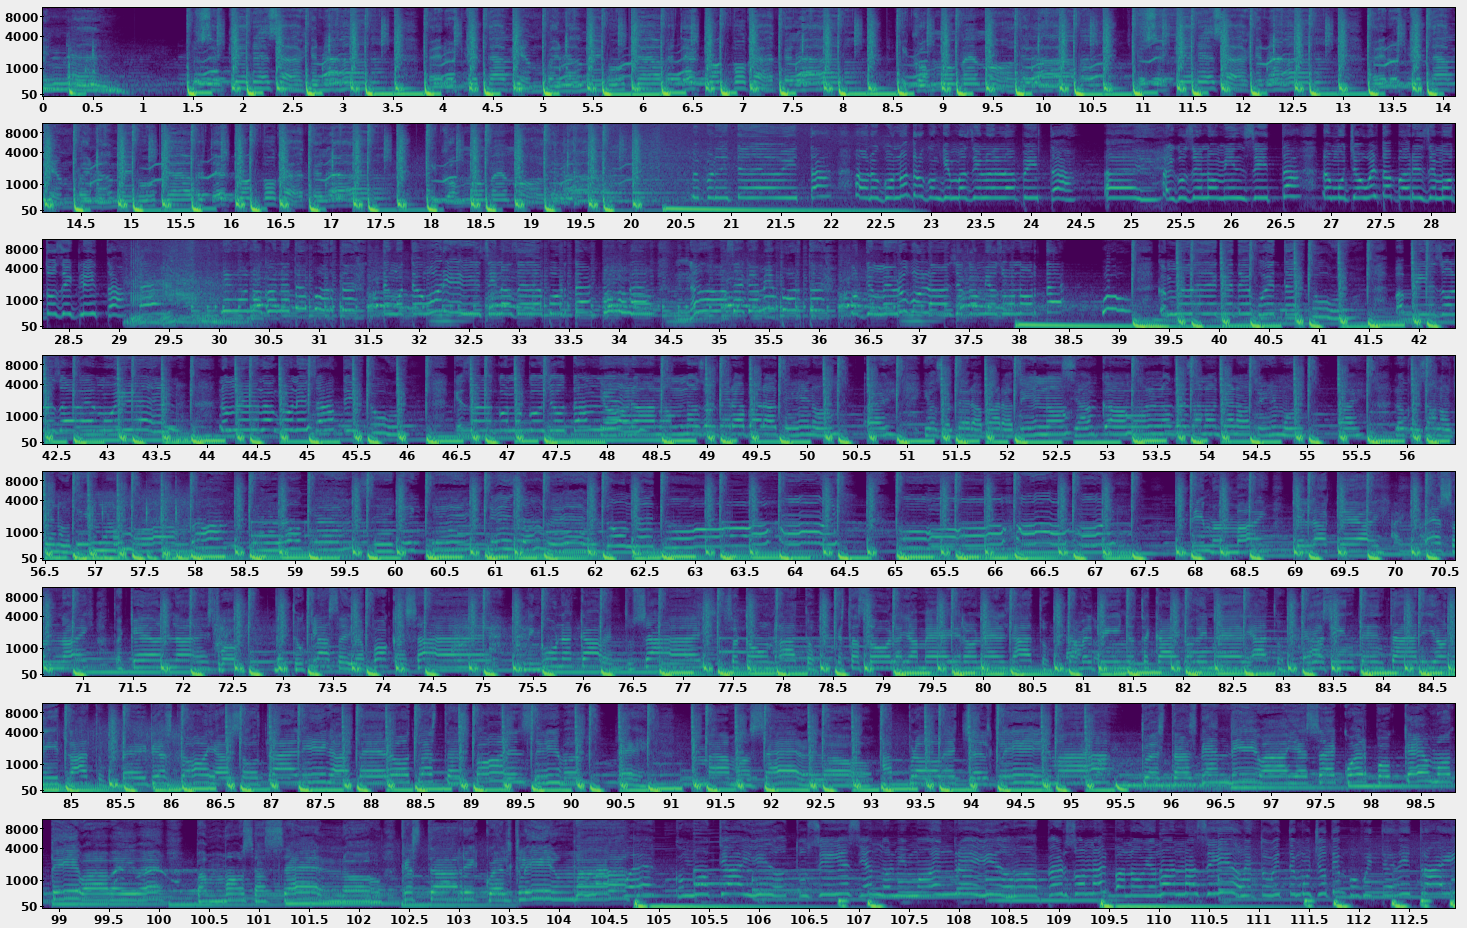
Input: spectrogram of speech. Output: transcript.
vamos a hacerlo, que está rico el clima. Fue? ¿Cómo te ha ido? Tú sigues siendo el mismo engreído. No es personal, pa' novio no has nacido. Me tuviste mucho tiempo, fuiste distraído.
